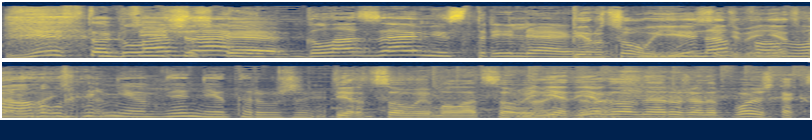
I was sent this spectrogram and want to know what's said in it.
Есть тактическое... Глазами, глазами стреляю. Перцовый есть у тебя, нет, в повал. кармане? Не, у меня нет оружия. Перцовый, молодцовый. Ну, Нет, ее хорошо. главное оружие, она помнишь, как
